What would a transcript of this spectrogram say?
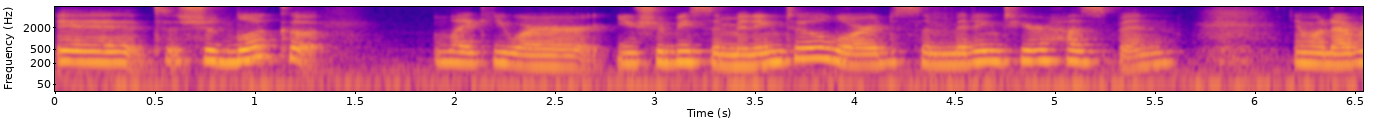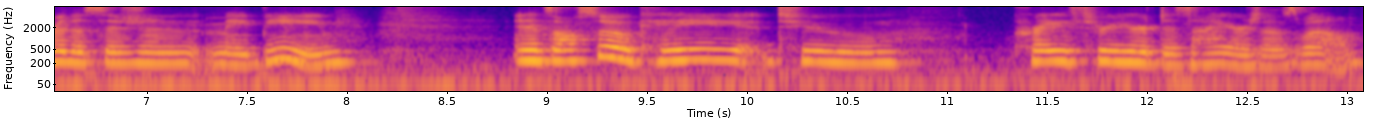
it should look like you are you should be submitting to the lord submitting to your husband in whatever decision may be and it's also okay to pray through your desires as well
